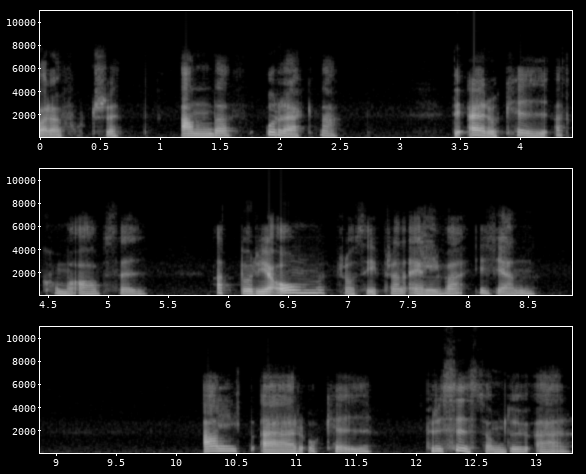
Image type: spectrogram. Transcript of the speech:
Bara fortsätt andas och räkna. Det är okej okay att komma av sig, att börja om från siffran 11 igen. Allt är okej, okay, precis som du är.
